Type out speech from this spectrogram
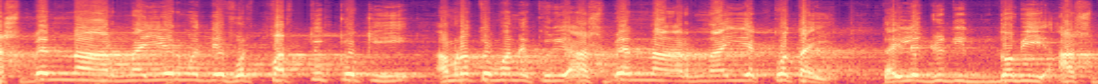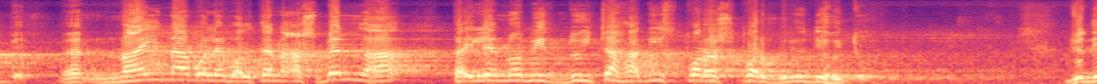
আসবেন না আর নাইয়ের মধ্যে পার্থক্য কি? আমরা তো মনে করি আসবেন না আর নাই এক কথাই। তাইলে যদি নবী আসবে নাই না বলে বলতেন, আসবেন না তাইলে নবীর দুইটা হাদিস পরস্পর বিরোধী হইত। যদি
